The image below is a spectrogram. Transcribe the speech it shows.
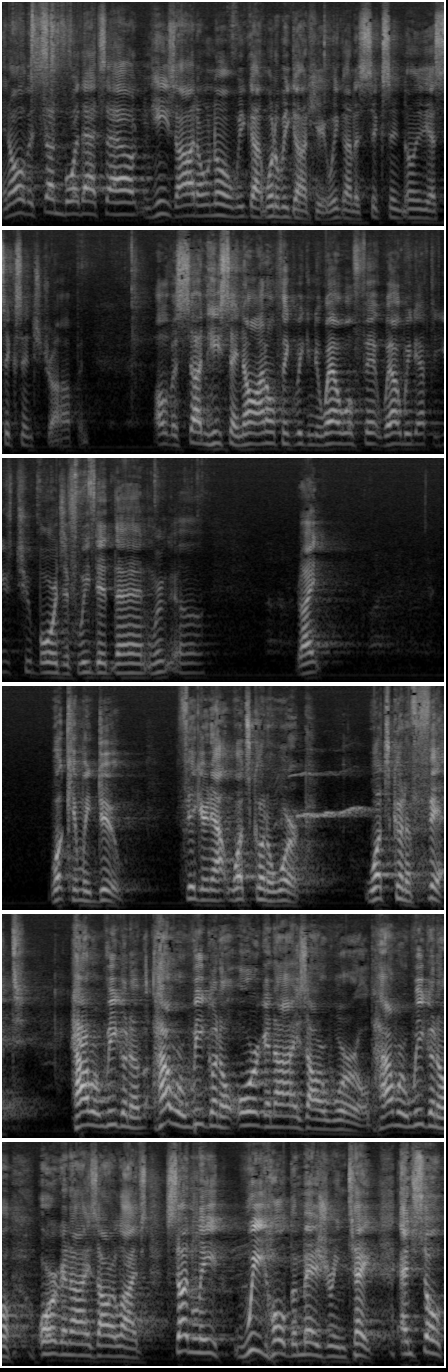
And all of a sudden, boy, that's out, and he's, I don't know, we got, what do we got here? We got a six inch, only a six inch drop. And all of a sudden, he's saying, no, I don't think we can do, well, we'll fit, well, we'd have to use two boards if we did that. We're, uh, right? What can we do? Figuring out what's going to work, what's going to fit. How are we to how are we to organize our world? How are we to organize our lives? Suddenly we hold the measuring tape. And so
